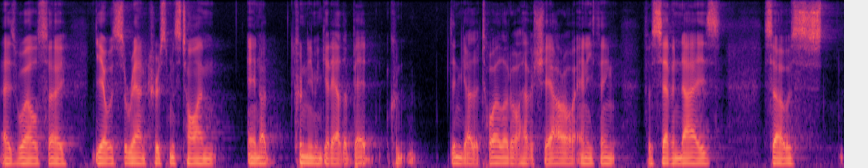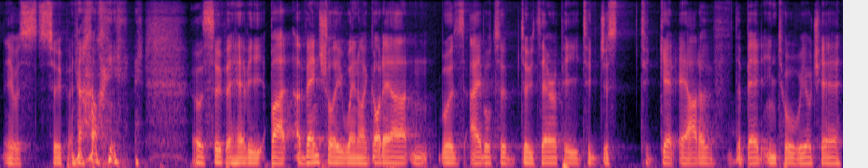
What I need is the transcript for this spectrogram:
as well. So yeah, it was around Christmas time, and I couldn't even get out of the bed. Couldn't didn't go to the toilet or have a shower or anything for seven days. So it was it was super gnarly. It was super heavy. But eventually, when I got out and was able to do therapy to just to get out of the bed into a wheelchair,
